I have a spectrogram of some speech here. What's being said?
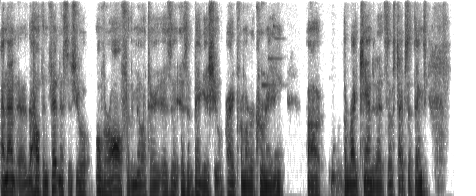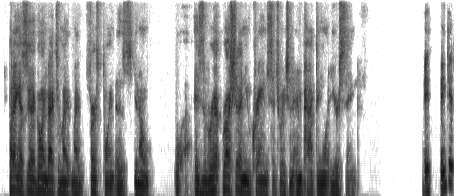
and that uh, the health and fitness issue overall for the military is a, is a big issue, right? From a recruiting uh, the right candidates, those types of things. But I guess uh, going back to my my first point is, you know, is the Russia and Ukraine situation impacting what you're seeing? I think it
